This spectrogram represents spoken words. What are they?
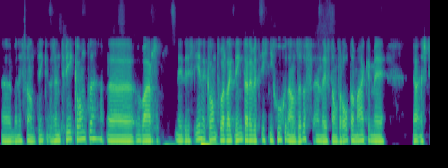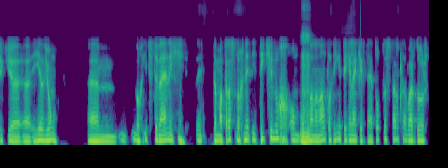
eh, ben ik van aan het denken, er zijn twee klanten eh, waar nee, er is één klant waar dat ik denk, daar hebben we het echt niet goed gedaan zelf. En dat heeft dan vooral te maken met ja, een stukje uh, heel jong. Um, nog iets te weinig, de matras nog net niet dik genoeg om, om mm dan een aantal dingen tegelijkertijd op te starten, waardoor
